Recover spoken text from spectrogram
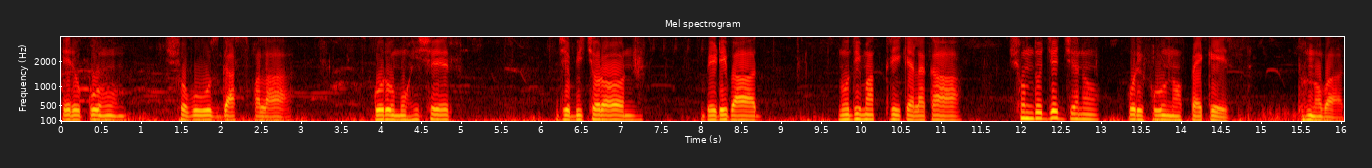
এরকম সবুজ গাছপালা, গরু মহিষের যে বিচরণ, বেড়িবাঁধ নদীমাতৃক এলাকা। সৌন্দর্যের যেন পরিপূর্ণ প্যাকেজ। ধন্যবাদ।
